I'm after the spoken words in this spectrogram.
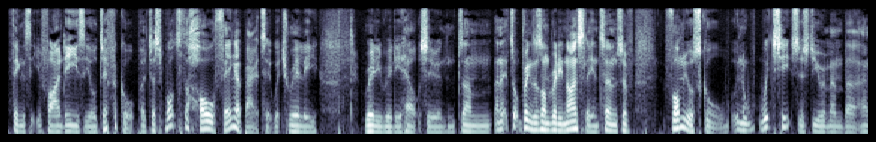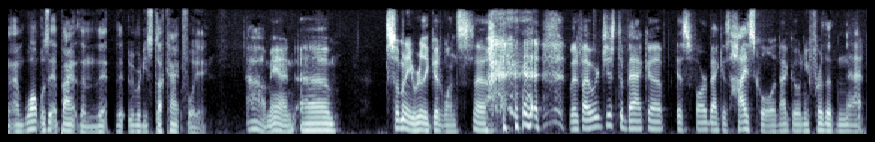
things that you find easy or difficult, but just what's the whole thing about it which really, really, really helps you. And um, and it sort of brings us on really nicely in terms of from your school. You know, which teachers do you remember, and, and what was it about them that, that really stuck out for you? Oh man, um, so many really good ones. Uh, but if I were just to back up as far back as high school and not go any further than that,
